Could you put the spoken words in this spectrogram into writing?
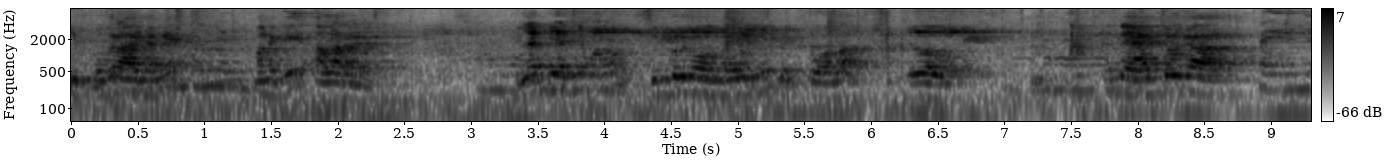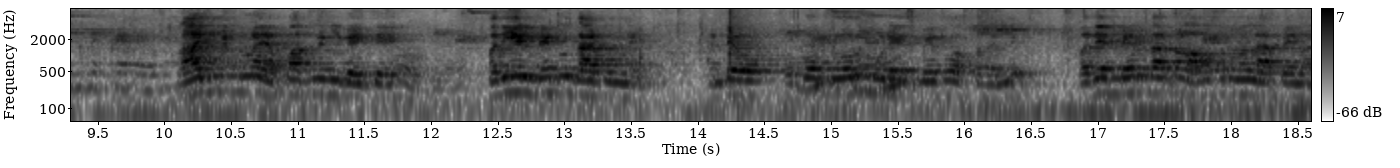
ఈ పొగ రాగానే మనకి అలారం వస్తుంది. ఇలాంటివన్నీ మనం సింపుల్గా ఉన్నాయని పెట్టుకోవాలా? పిల్లలు అంటే యాక్చువల్గా రాజమండ్రిలో అపార్ట్మెంట్లకి అయితే పదిహేను మీటర్లు దాటి ఉన్నాయి. అంటే ఒక్కో ఫ్లోర్ మూడేసి మీటర్లు వస్తుందండి. పదిహేను మీటర్లు దాటాలి అవసరం లేకపోయినా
